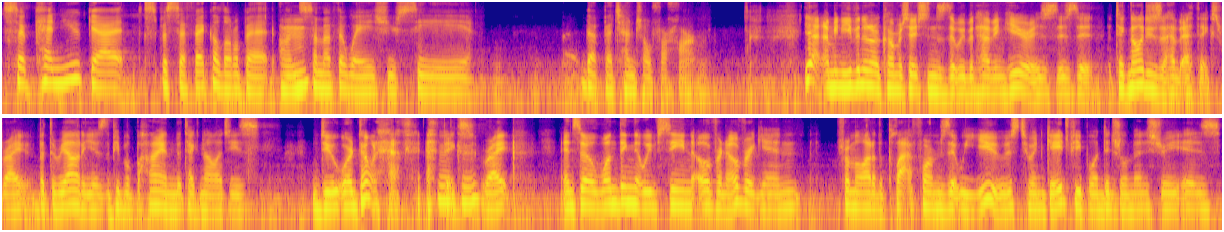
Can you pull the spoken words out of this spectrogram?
So, can you get specific a little bit on Mm-hmm. some of the ways you see the potential for harm? Yeah, I mean, even in our conversations that we've been having here, is is that technology doesn't have ethics, right? But the reality is the people behind the technologies do or don't have ethics, mm-hmm. right? And so one thing that we've seen over and over again from a lot of the platforms that we use to engage people in digital ministry is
